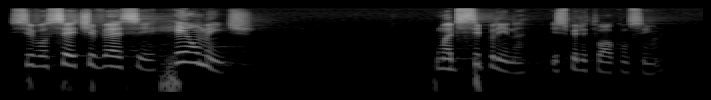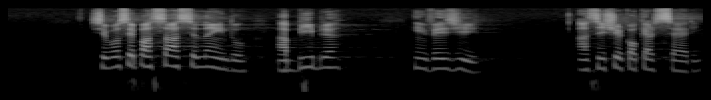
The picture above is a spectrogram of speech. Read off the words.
se você tivesse realmente uma disciplina espiritual com o Senhor? Se você passasse lendo a Bíblia, em vez de assistir qualquer série,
